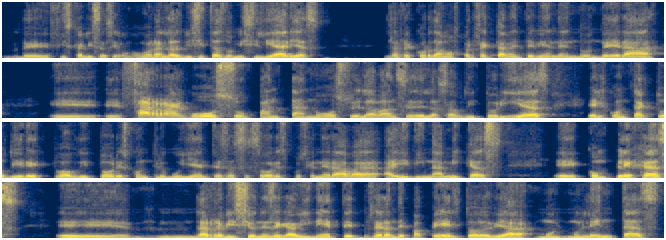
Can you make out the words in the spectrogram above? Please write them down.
de fiscalización, como eran las visitas domiciliarias, las recordamos perfectamente bien, en donde era eh, eh, farragoso, pantanoso el avance de las auditorías, el contacto directo a auditores, contribuyentes, asesores, pues generaba ahí dinámicas complejas eh, las revisiones de gabinete pues eran de papel, todavía muy, muy lentas,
